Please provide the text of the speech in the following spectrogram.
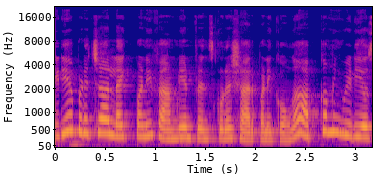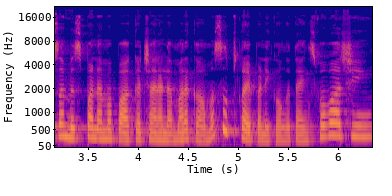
வீடியோ பிடிச்சா லைக் பண்ணி ஃபேமிலி அண்ட் ஃப்ரெண்ட்ஸ் கூட ஷேர் பண்ணிக்கோங்க. அப்கமிங் வீடியோஸை மிஸ் பண்ணாமல் பார்க்க சேனலை மறக்காமல் சப்ஸ்கிரைப் பண்ணிக்கோங்க. தேங்க்ஸ் ஃபார் வாட்சிங்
